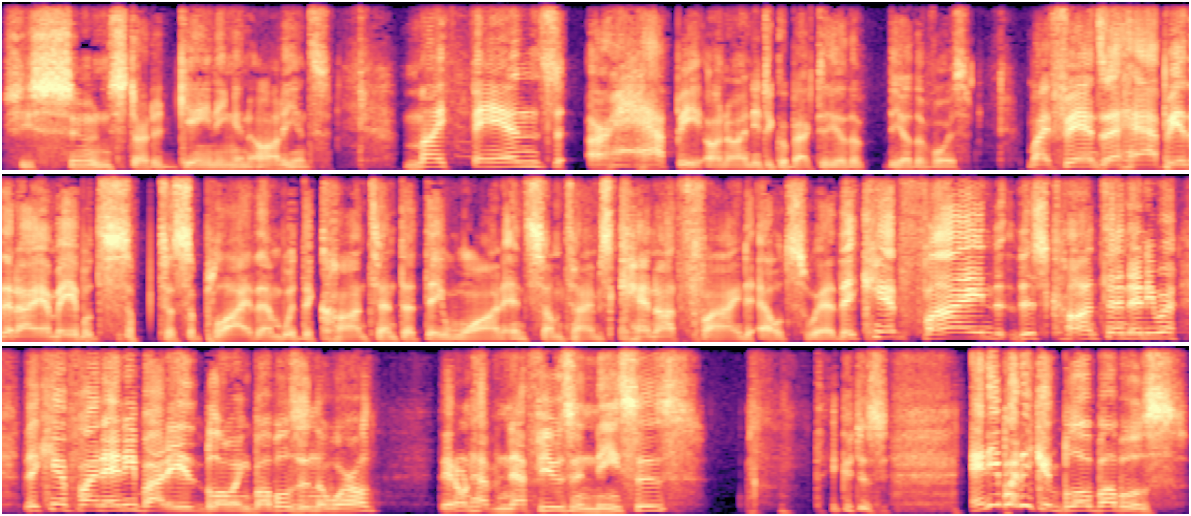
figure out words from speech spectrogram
She soon started gaining an audience. My fans are happy. Oh no, I need to go back to the other the other voice. My fans are happy that I am able to to supply them with the content that they want and sometimes cannot find elsewhere. They can't find this content anywhere. They can't find anybody blowing bubbles in the world. They don't have nephews and nieces. they could just anybody can blow bubbles.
